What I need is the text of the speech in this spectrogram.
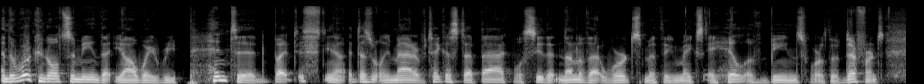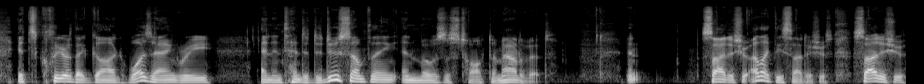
And the word can also mean that Yahweh repented, but just, you know, it doesn't really matter. If we take a step back, we'll see that none of that wordsmithing makes a hill of beans worth of difference. It's clear that God was angry and intended to do something, and Moses talked him out of it. And side issue, I like these side issues. Side issue,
